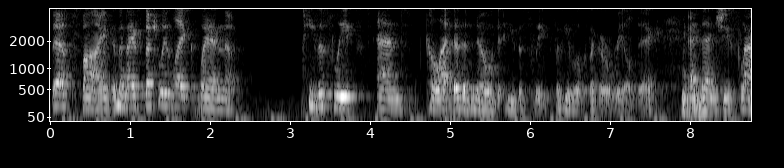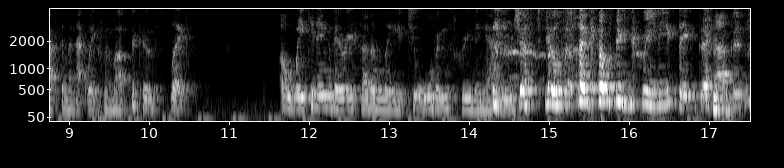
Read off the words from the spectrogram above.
That's fine. And then I especially like when he's asleep and Colette doesn't know that he's asleep, so he looks like a real dick. And mm-hmm. then she slaps him and that wakes him up because like awakening very suddenly to a woman screaming at you just feels like a linguini thing to happen.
